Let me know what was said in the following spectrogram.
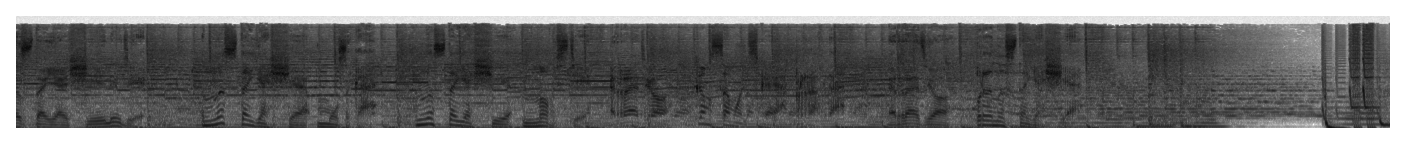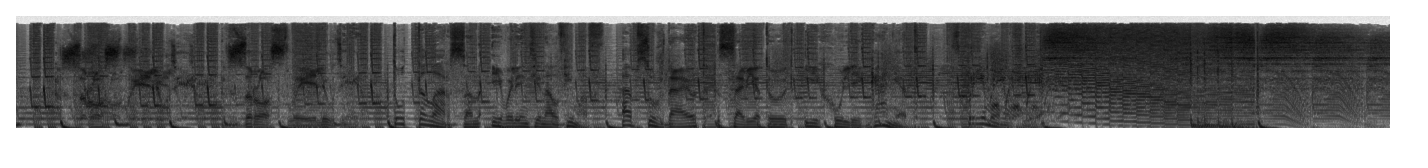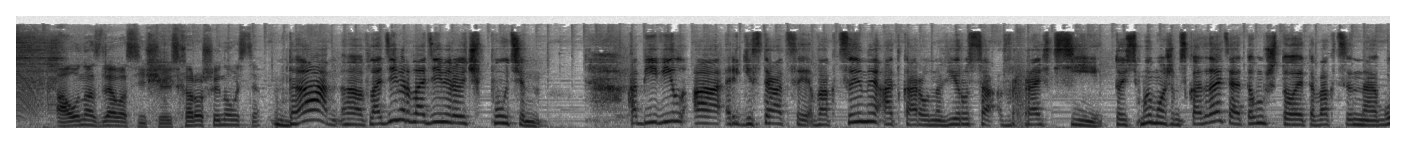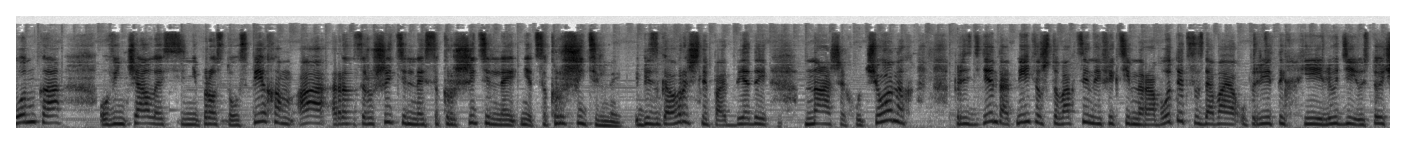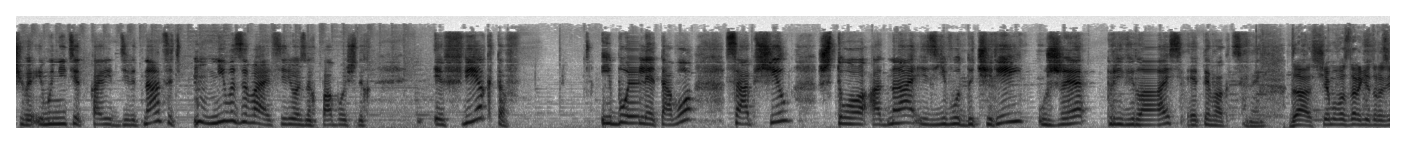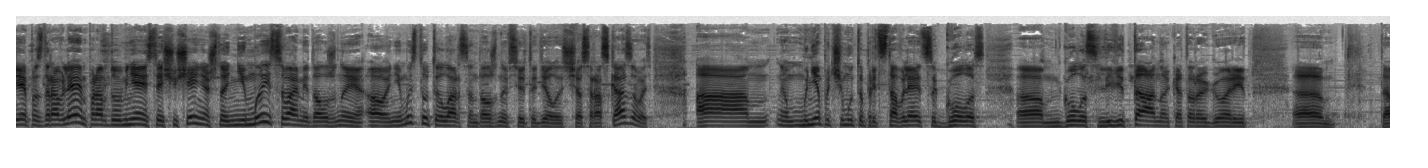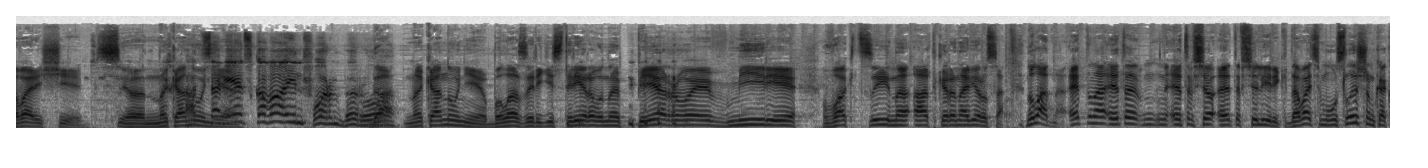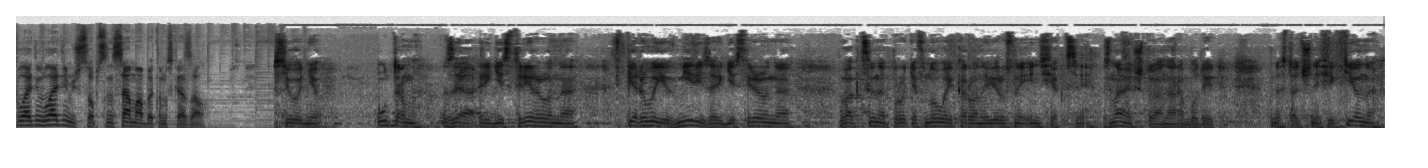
Настоящие люди. Настоящая музыка. Настоящие новости. Радио «Комсомольская правда». Радио про настоящее. Взрослые люди. Взрослые люди. Тут-то Ларсон и Валентин Алфимов обсуждают, советуют и хулиганят в прямом эфире. А у нас для вас еще есть хорошие новости. Да, э, Владимир Владимирович Путин объявил о регистрации вакцины от коронавируса в России. То есть мы можем сказать о том, что эта вакцинная гонка увенчалась не просто успехом, а разрушительной, сокрушительной, нет, сокрушительной и безоговорочной победой наших ученых. Президент отметил, что вакцина эффективно работает, создавая у привитых ей людей устойчивый иммунитет к COVID-19, не вызывая серьезных побочных эффектов, и более того, сообщил, что одна из его дочерей уже привелась этой вакциной. Да, с чем мы вас, дорогие друзья, поздравляем. Правда, у меня есть ощущение, что не мы с вами должны, а, не мы с Тут и Ларсен должны все это дело сейчас рассказывать, а мне почему-то представляется голос, а, голос Левитана, который говорит, а, Товарищи, э, накануне... От советского информбюро. Да, накануне была зарегистрирована первая в мире вакцина от коронавируса. Ну ладно, это, это, это, все, это все лирика. Давайте мы услышим, как Владимир Владимирович, собственно, сам об этом сказал. Сегодня утром зарегистрирована, впервые в мире зарегистрирована вакцина против новой коронавирусной инфекции. Знаю, что она работает достаточно эффективно,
